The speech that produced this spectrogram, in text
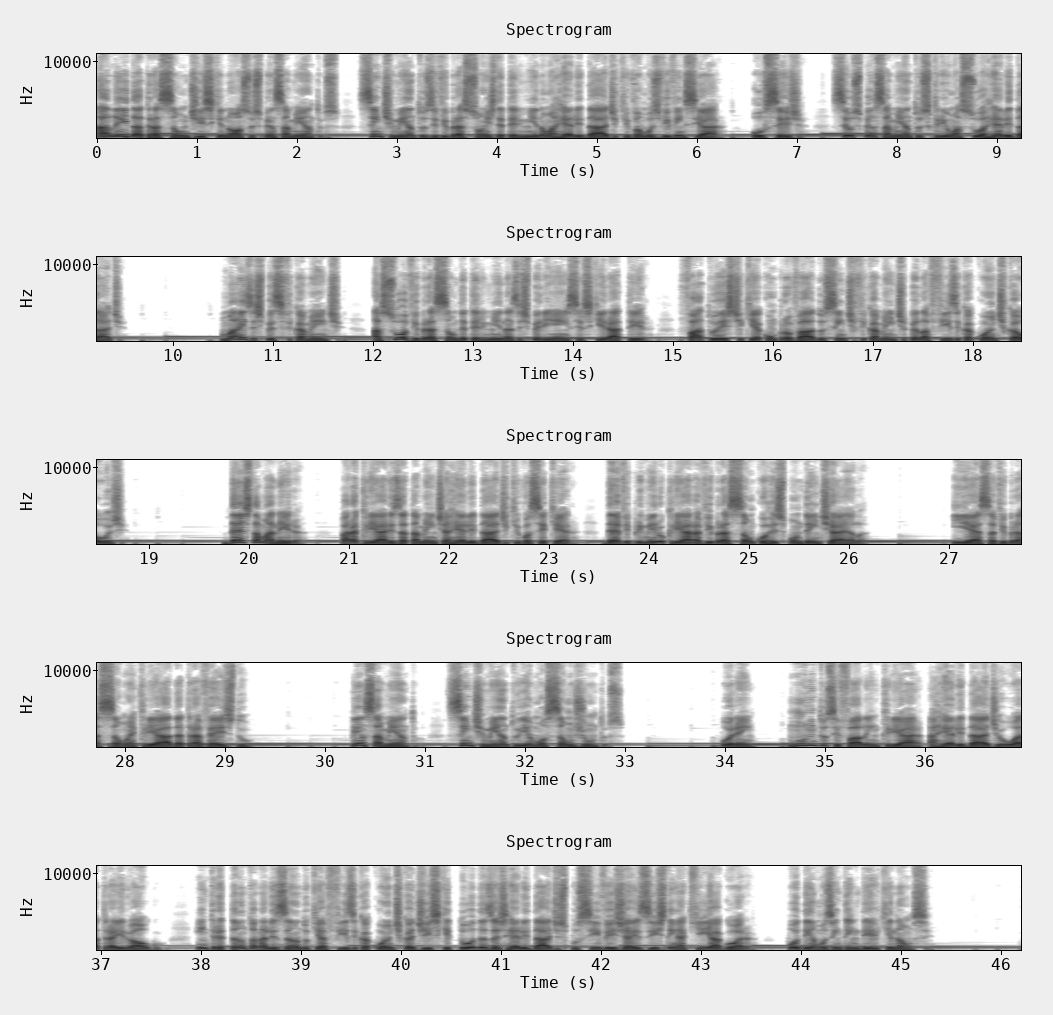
A lei da atração diz que nossos pensamentos, sentimentos e vibrações determinam a realidade que vamos vivenciar, ou seja, seus pensamentos criam a sua realidade. Mais especificamente, a sua vibração determina as experiências que irá ter, fato este que é comprovado cientificamente pela física quântica hoje. Desta maneira, para criar exatamente a realidade que você quer, deve primeiro criar a vibração correspondente a ela. E essa vibração é criada através do pensamento, sentimento e emoção juntos. Porém, muito se fala em criar a realidade ou atrair algo, entretanto, analisando que a física quântica diz que todas as realidades possíveis já existem aqui e agora, podemos entender que não se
